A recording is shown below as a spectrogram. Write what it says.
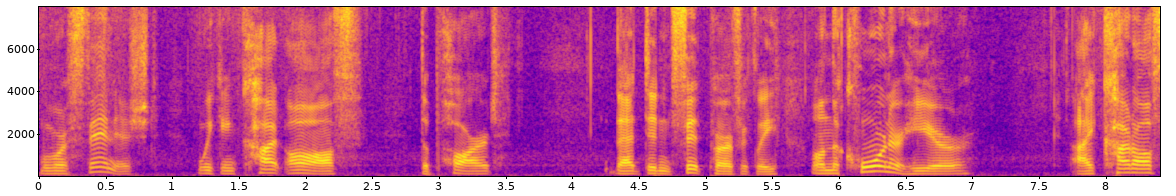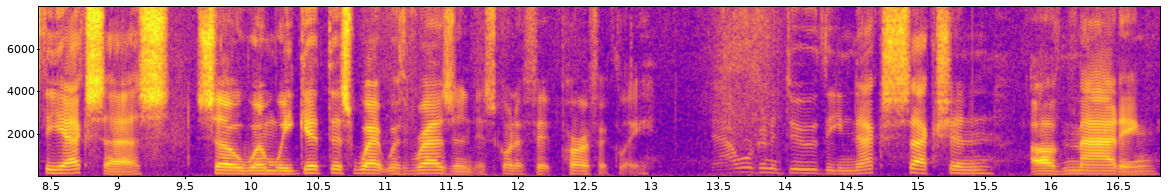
When we're finished, we can cut off the part that didn't fit perfectly. On the corner here, I cut off the excess, so when we get this wet with resin, it's going to fit perfectly. Now we're going to do the next section of matting.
